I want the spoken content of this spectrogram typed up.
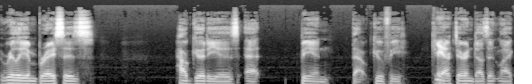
really embraces how good he is at being that goofy Yeah. character and doesn't like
